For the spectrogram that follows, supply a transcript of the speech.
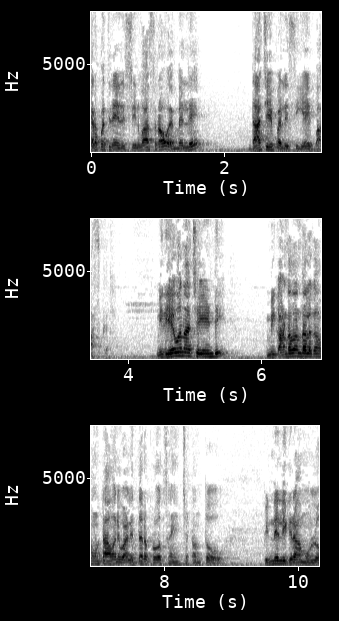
ఎరపతినేని శ్రీనివాసరావు ఎమ్మెల్యే దాచేపల్లి సిఐ భాస్కర్. మీరేమన్నా చేయండి మీకు అండదండలుగా ఉంటామని వాళ్ళిద్దరు ప్రోత్సహించటంతో పిన్నెల్లి గ్రామంలో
